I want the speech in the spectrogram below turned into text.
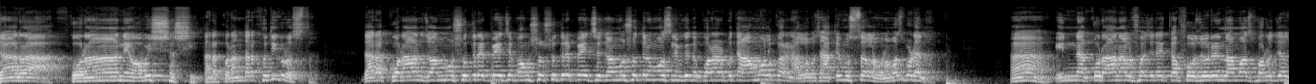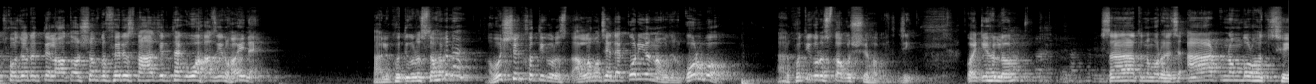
যারা কোরআনে অবিশ্বাসী, তারা কোরআন দ্বারা ক্ষতিগ্রস্ত। যারা কোরআন জন্মসূত্রে পেয়েছে, বংশসূত্রে পেয়েছে, জন্মসূত্রে মুসলিম, কিন্তু কোরআনের প্রতি আমল করেন আল্লাহ বলছে আকে মুসাল্লাম নামাজ পড়ে না। হ্যাঁ ইন্না কোরআন আল ফজরে কা ফজরের নামাজ ফরজের ফজরের তেলাওয়াত অসংখ্য ফেরেশতা হাজির থাকে, ও হাজির হয় না তাহলে ক্ষতিগ্রস্ত হবে না? অবশ্যই ক্ষতিগ্রস্ত। আল্লাহ বলছে, এটা করিও না বুঝলেন করব। আর ক্ষতিগ্রস্ত অবশ্যই হবে, জি। কয়টি হলো? সাত নম্বর হয়েছে। আট নম্বর হচ্ছে,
